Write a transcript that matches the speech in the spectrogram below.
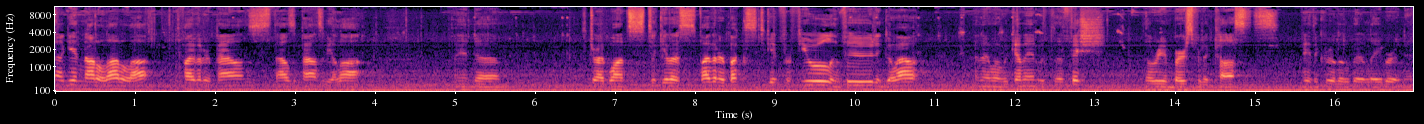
Again, not a lot, a lot. 500 pounds, 1,000 pounds would be a lot. And um, tribe wants to give us 500 bucks to get for fuel and food and go out. And then when we come in with the fish, they'll reimburse for the costs, pay the crew a little bit of labor, and then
